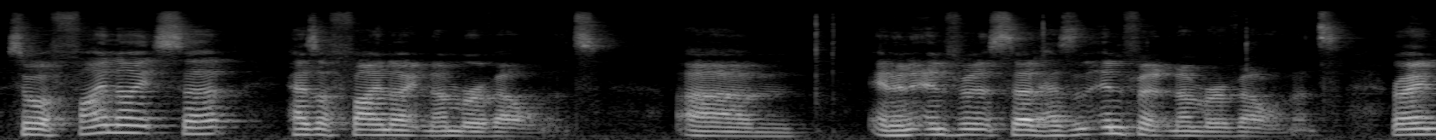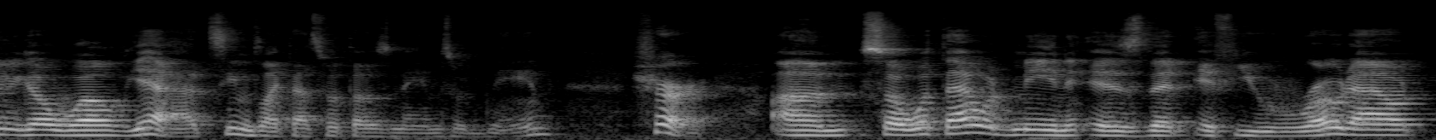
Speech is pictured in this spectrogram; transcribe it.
So a finite set has a finite number of elements, um, and an infinite set has an infinite number of elements, right? And you go, well, yeah, it seems like that's what those names would mean. Sure. Um, so what that would mean is that if you wrote out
